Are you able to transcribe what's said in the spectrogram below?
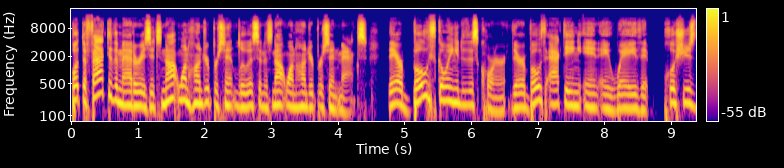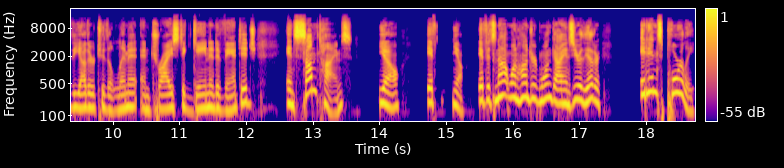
But the fact of the matter is, it's not 100% Lewis and it's not 100% Max. They are both going into this corner. They're both acting in a way that pushes the other to the limit and tries to gain an advantage. And sometimes, you know, if you know, if it's not 100 one guy and zero the other, it ends poorly.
